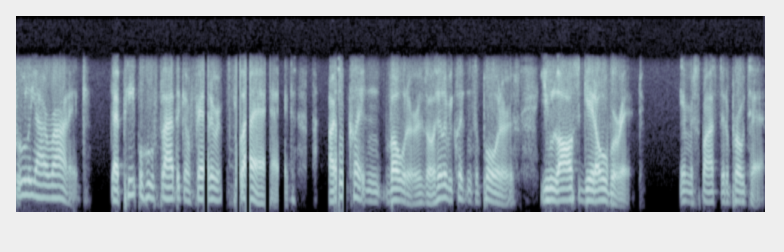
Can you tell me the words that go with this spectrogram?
truly ironic that people who fly the Confederate flag are Hillary Clinton voters or Hillary Clinton supporters. You lost, get over it in response to the protests.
